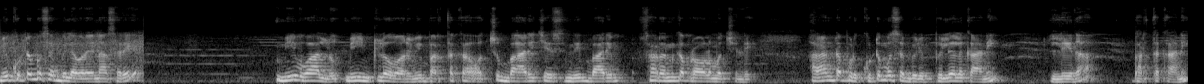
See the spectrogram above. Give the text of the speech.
మీ కుటుంబ సభ్యులు ఎవరైనా సరే మీ వాళ్ళు మీ ఇంట్లో వారు మీ భర్త కావచ్చు భార్య చేసింది భార్య సడన్గా ప్రాబ్లం వచ్చింది. అలాంటప్పుడు కుటుంబ సభ్యులు పిల్లలు కానీ లేదా భర్త కానీ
